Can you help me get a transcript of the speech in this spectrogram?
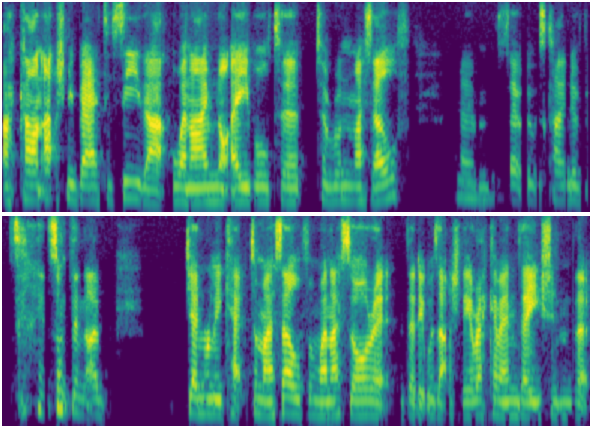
i can't actually bear to see that when i'm not able to to run myself. Mm. um, so it was kind of it's something i've generally kept to myself. And when i saw it that it was actually a recommendation that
